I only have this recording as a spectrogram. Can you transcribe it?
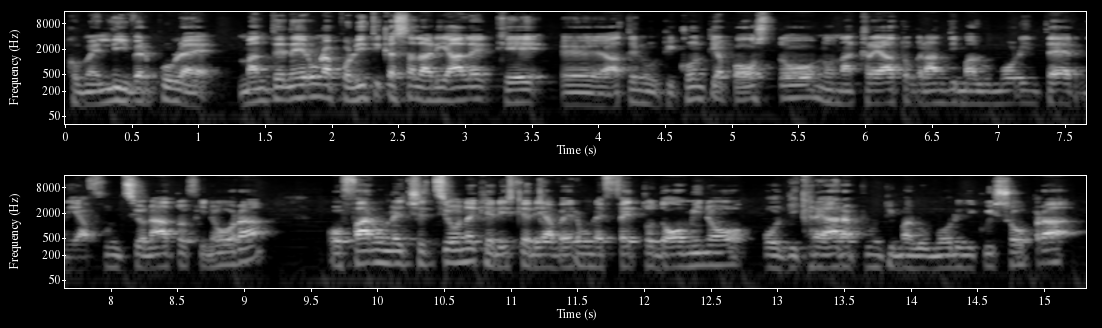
come il Liverpool è mantenere una politica salariale che eh, ha tenuto i conti a posto, non ha creato grandi malumori interni, ha funzionato finora, o fare un'eccezione che rischia di avere un effetto domino o di creare appunto i malumori di qui sopra,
